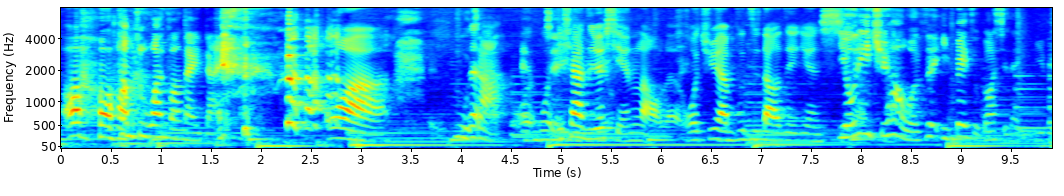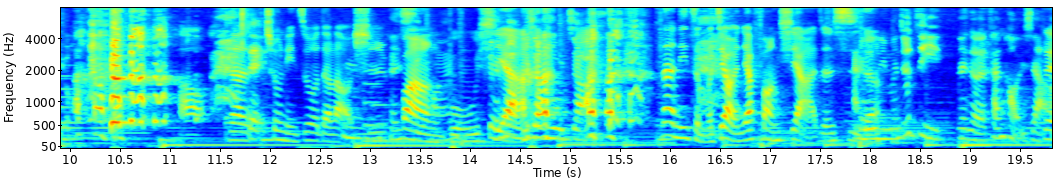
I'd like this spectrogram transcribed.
哦，他们住万方那一带。哇，木栅，我我一下子就显老了，我居然不知道这件事。邮递区号，我这一辈子都要写在一一六。好，那处女座的老师放不下，放不下木栅。那你怎么叫人家放下？真是的，你们就自己那个参考一下。对，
